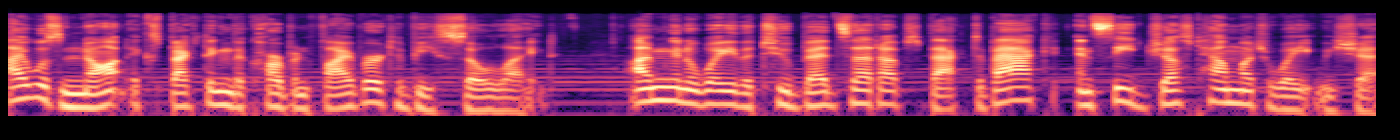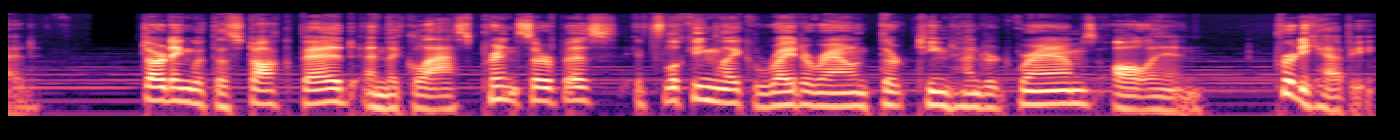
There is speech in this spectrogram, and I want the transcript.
I was not expecting the carbon fiber to be so light. I'm going to weigh the two bed setups back to back and see just how much weight we shed. Starting with the stock bed and the glass print surface, it's looking like right around 1300 grams all in. Pretty heavy.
